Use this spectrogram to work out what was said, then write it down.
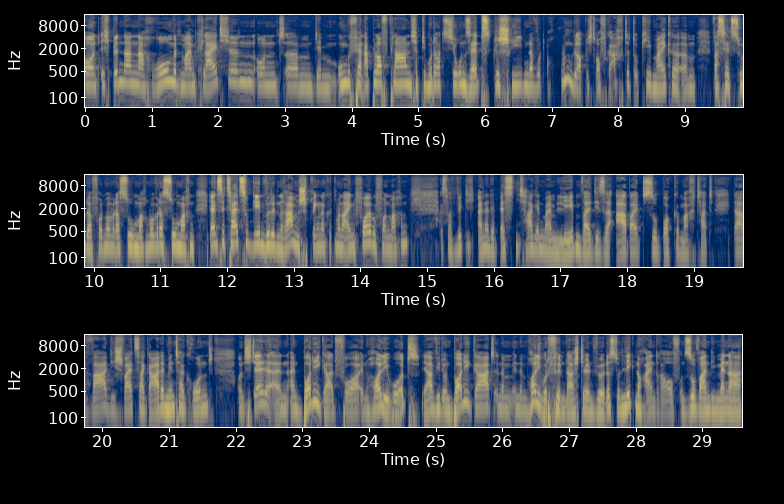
Und ich bin dann nach Rom mit meinem Kleidchen und ähm, dem ungefähren Ablaufplan. Ich habe die Moderation selbst geschrieben. Da wurde auch unglaublich drauf geachtet. Okay, Maike, ähm, was hältst du davon? Wollen wir das so machen? Wollen wir das so machen? Da ins Detail zu gehen, würde den Rahmen sprengen. Da könnte man eine eigene Folge von machen. Es war wirklich einer der besten Tage in meinem Leben, weil diese Arbeit so Bock gemacht hat. Da war die Schweizer Garde im Hintergrund und stell dir einen, einen Bodyguard vor in Hollywood, ja, wie du einen Bodyguard in einem, in einem Hollywood-Film darstellen würdest und leg noch einen drauf. Und so waren die Männer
